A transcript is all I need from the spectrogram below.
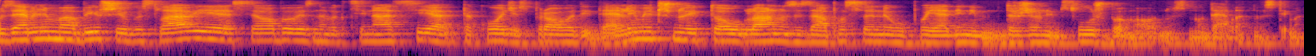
U zemljama bivše Jugoslavije se obavezna vakcinacija takođe sprovodi delimično i to uglavnom za zaposlene u pojedinim državnim službama, odnosno delatnostima.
